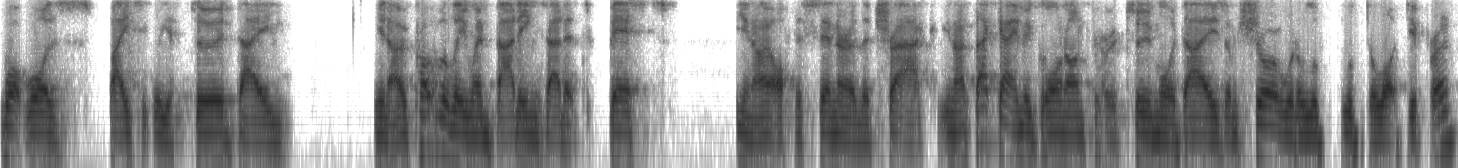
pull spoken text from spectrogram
what was basically a third day, you know, probably when batting's at its best, you know, off the centre of the track. You know, if that game had gone on for two more days, I'm sure it would have looked, looked a lot different.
